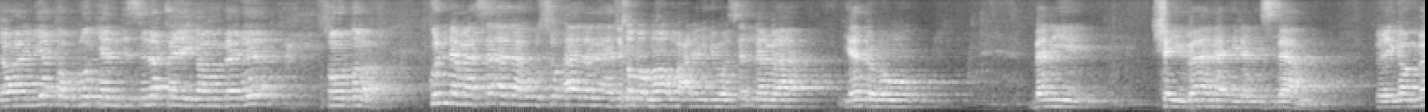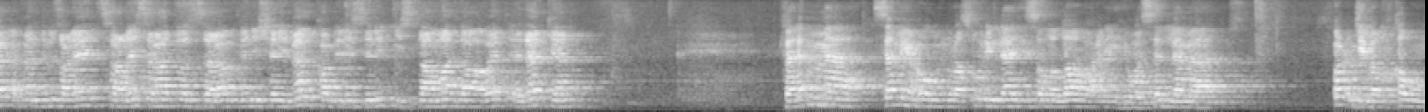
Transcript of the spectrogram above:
cahiliye toplu kendisine peygamberi sordular. كلما سأله سؤالا أجاب صلى الله عليه وسلم يدعو بني شيبان إلى الإسلام Peygamber Efendimiz Aleyhis- Aleyhisselatü Vesselam Beni Şeyben kabilesini İslam'a davet ederken فلما سمعوا من رسول الله صلى الله عليه وسلم أعجب القوم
